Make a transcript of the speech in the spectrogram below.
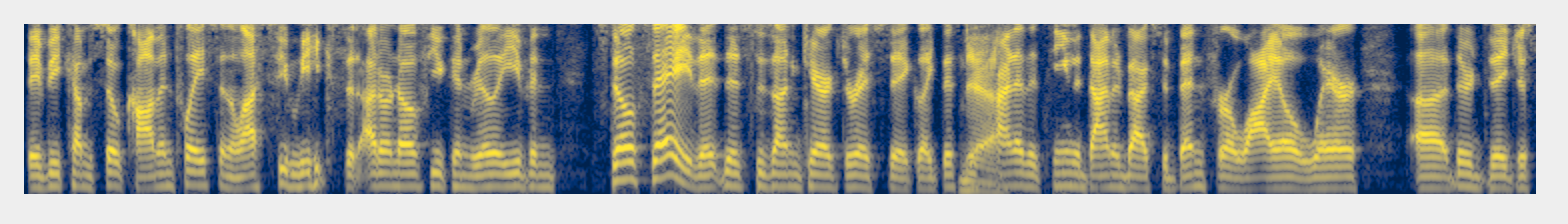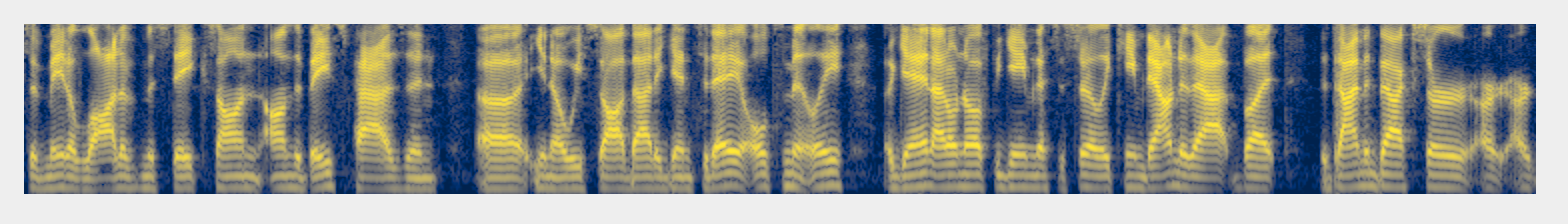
they've become so commonplace in the last few weeks that I don't know if you can really even still say that this is uncharacteristic. Like this yeah. is kind of the team the Diamondbacks have been for a while, where uh, they just have made a lot of mistakes on on the base paths, and uh, you know we saw that again today. Ultimately, again, I don't know if the game necessarily came down to that, but the Diamondbacks are are, are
